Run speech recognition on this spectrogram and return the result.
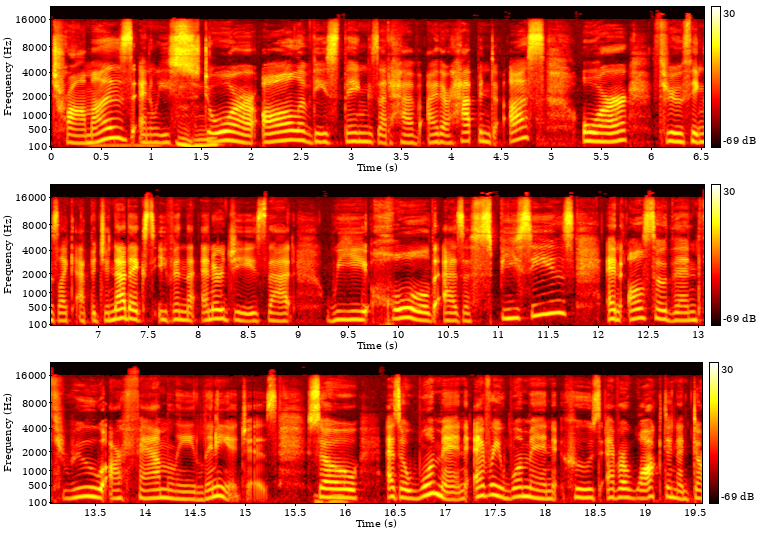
traumas mm-hmm. and we mm-hmm. store all of these things that have either happened to us or through things like epigenetics, even the energies that we hold as a species, and also then through our family lineages. So, mm-hmm. as a woman, every woman who's ever walked in a dark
